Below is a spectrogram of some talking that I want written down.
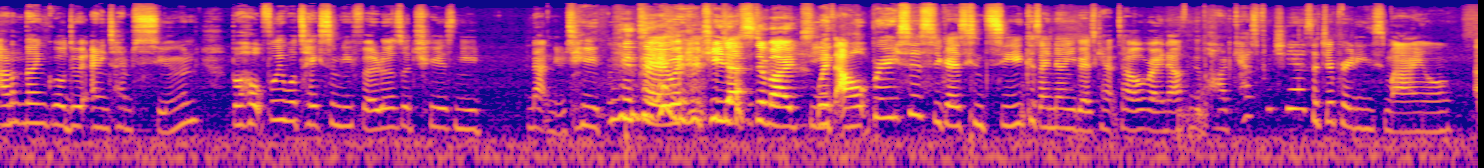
I don't think we'll do it anytime soon, but hopefully we'll take some new photos with Tria's new not new teeth. her, with her teeth just to my teeth. without braces so you guys can see because I know you guys can't tell right now through the podcast, but she has such a pretty smile. oh,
